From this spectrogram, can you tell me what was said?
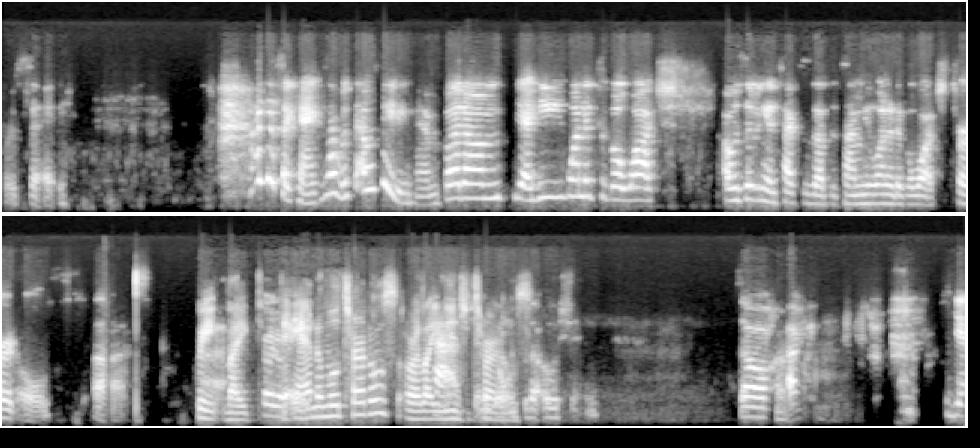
per se. I guess I can because I was I was dating him, but um yeah he wanted to go watch. I was living in Texas at the time. He wanted to go watch turtles. Uh, Wait, Uh, like turtle the eggs. animal turtles or like Ninja Turtles? the ocean. So Uh, I yeah,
